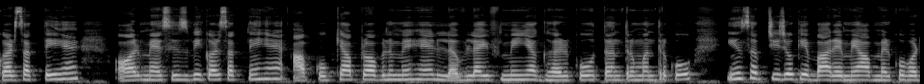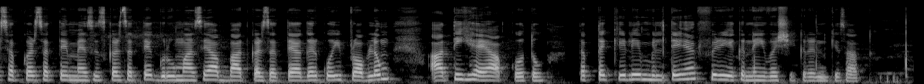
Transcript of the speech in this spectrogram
कर सकते हैं और मैसेज भी कर सकते हैं। आपको क्या प्रॉब्लम है लव लाइफ में या घर को, तंत्र मंत्र को, इन सब चीज़ों के बारे में आप मेरे को व्हाट्सअप कर सकते हैं, मैसेज कर सकते हैं गुरु माँ से आप बात कर सकते हैं। अगर कोई प्रॉब्लम आती है आपको तो। तब तक के लिए मिलते हैं फिर एक नई वशीकरण के साथ।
